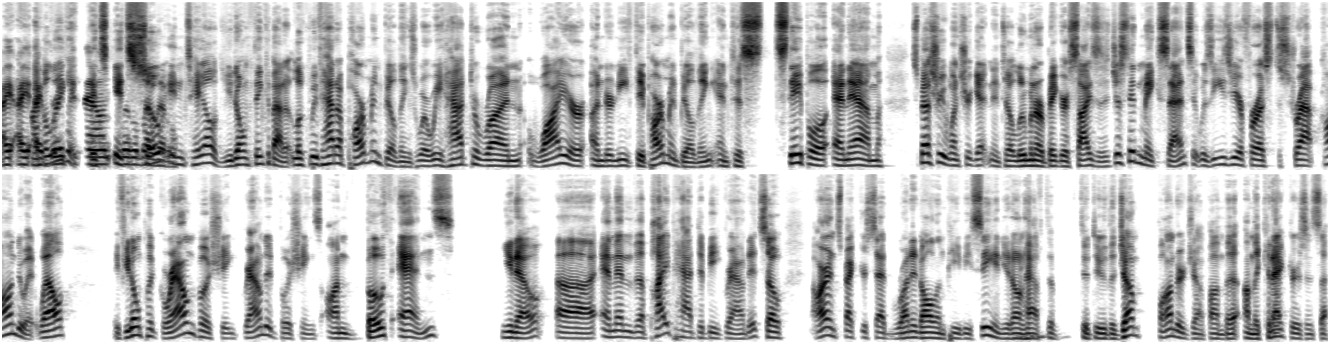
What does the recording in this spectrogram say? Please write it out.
I, I, I believe it. it it's, it's so entailed. You don't think about it. Look, we've had apartment buildings where we had to run wire underneath the apartment building and to staple NM, especially once you're getting into aluminum or bigger sizes, it just didn't make sense. It was easier for us to strap conduit. Well, if you don't put ground bushing, grounded bushings on both ends, you know, uh, and then the pipe had to be grounded. So our inspector said, run it all in PVC, and you don't have to to do the jump bonder jump on the on the connectors and stuff.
